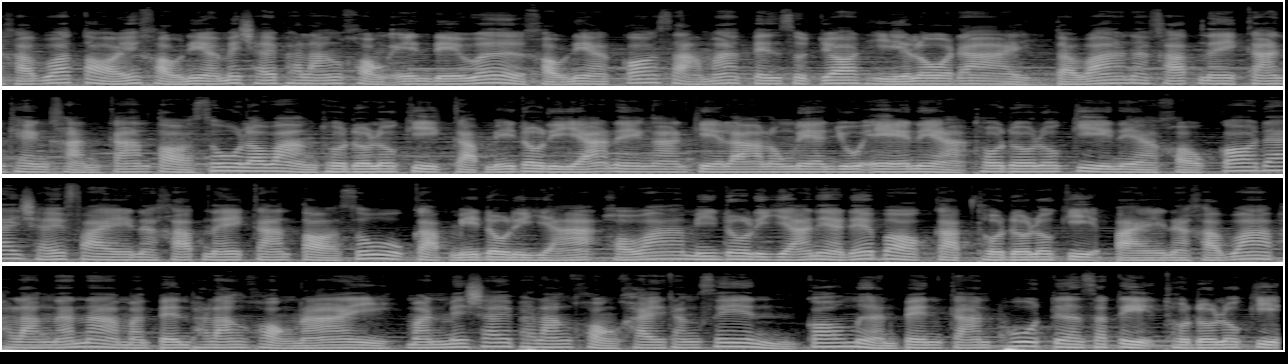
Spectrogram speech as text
นะครับว่าต่อให้เขาเนี่ยไม่ใช้พลังของ Endeavor เขาเนี่ยก็สามารถเป็นสุดยอดฮีโร่ได้ แต่ว่านะครับในการแข่งขันการต่อสู้ระหว่างโทโดโรกิกับมิโดริยะในงานกีฬาโรงเรียน UA เนี่ยโทโดโรกิเนี่ยเขาก็ได้ใช้ไฟนะครับในการต่อสู้กับมิโดริยะ เพราะว่ามิโดริยะเนี่ยได้บอกกับโทโดโรกิไปนะครับว่าพลังนั้นน่ะมันเป็นพลังของนายมันไม่ใช่พลังของใครทั้งสิ้น ก็เหมือนเป็นการพูดเตือนสติโทโดโรกิ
